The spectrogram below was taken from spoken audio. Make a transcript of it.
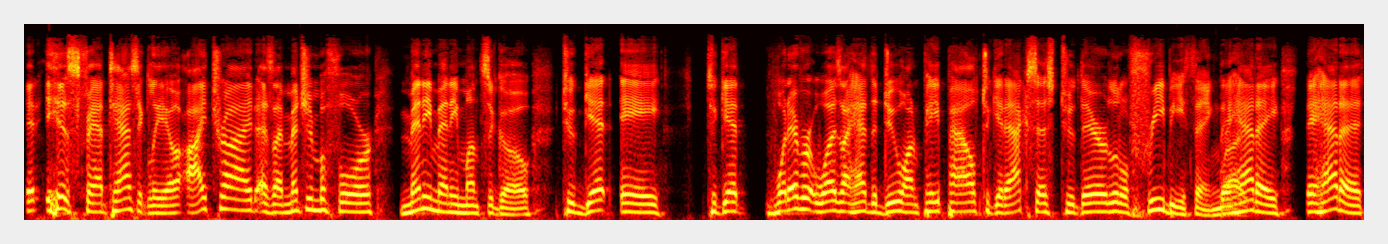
It is fantastic, Leo. I tried, as I mentioned before, many, many months ago, to get a to get whatever it was I had to do on PayPal to get access to their little freebie thing. They right. had a they had a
